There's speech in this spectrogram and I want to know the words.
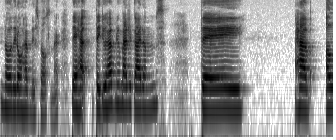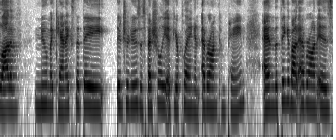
No, they don't have new spells in there. They have. They do have new magic items. They have a lot of new mechanics that they introduce, especially if you're playing an Eberron campaign. And the thing about Eberron is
